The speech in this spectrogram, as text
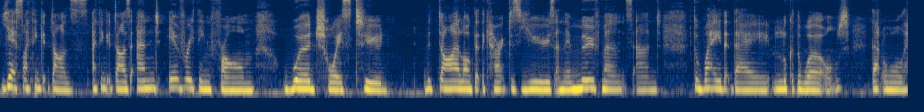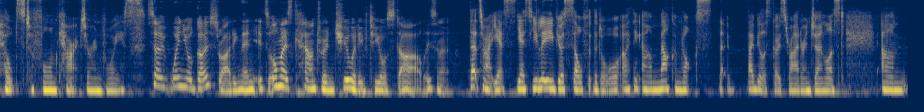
Yes, I think it does. I think it does. And everything from word choice to the dialogue that the characters use and their movements and the way that they look at the world, that all helps to form character and voice. So when you're ghostwriting, then it's almost counterintuitive to your style, isn't it? That's right. Yes, yes. You leave yourself at the door. I think um, Malcolm Knox, that fabulous ghostwriter and journalist, um,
